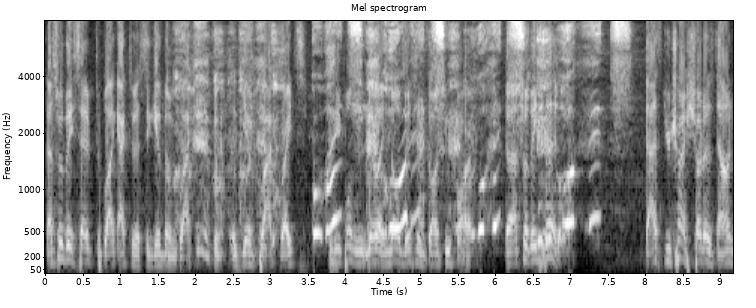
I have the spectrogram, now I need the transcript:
That's what they said to black activists to give them black to give black rights What? people. They're like, no, this has gone too far. What? That's what they said. What? That's you're trying to shut us down.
